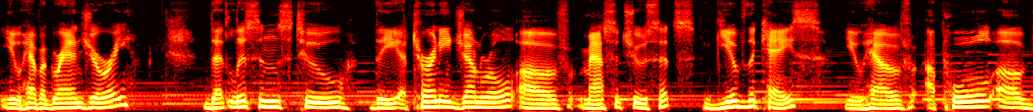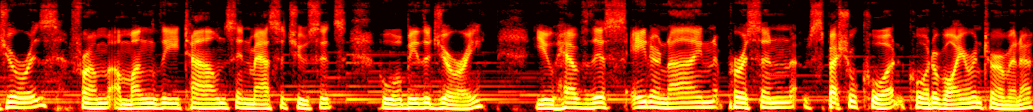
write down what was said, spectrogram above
You have a grand jury that listens to the Attorney General of Massachusetts give the case. You have a pool of jurors from among the towns in Massachusetts who will be the jury. You have this eight or nine person special court, Court of Oyer and Terminer,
